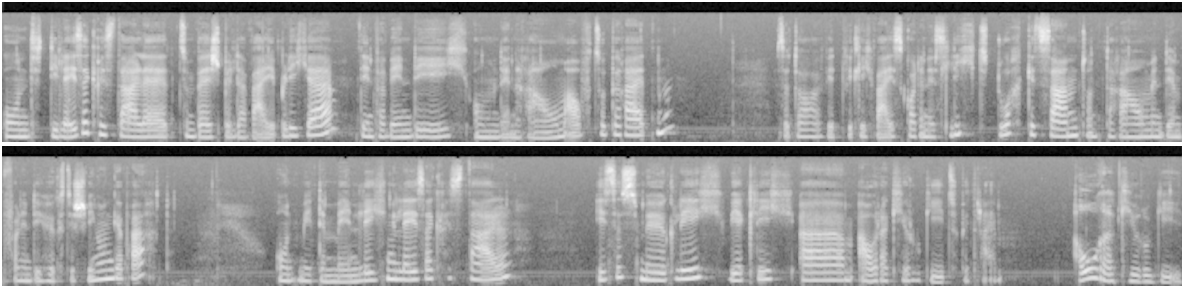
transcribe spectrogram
Und die Laserkristalle, zum Beispiel der weibliche, den verwende ich, um den Raum aufzubereiten. Also da wird wirklich weiß-goldenes Licht durchgesandt und der Raum in dem Fall in die höchste Schwingung gebracht. Und mit dem männlichen Laserkristall ist es möglich, wirklich ähm, Aurachirurgie zu betreiben. Aurachirurgie.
